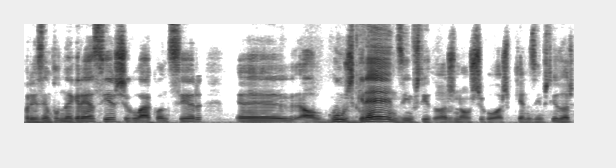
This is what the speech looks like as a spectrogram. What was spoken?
Por exemplo, na Grécia chegou a acontecer Uh, alguns grandes investidores, não chegou aos pequenos investidores,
